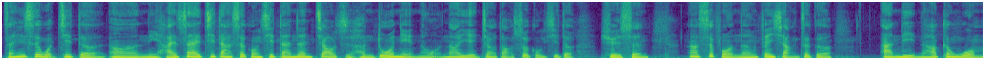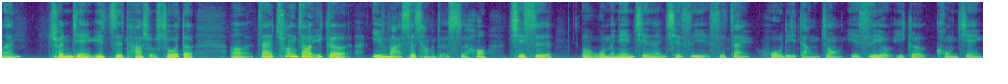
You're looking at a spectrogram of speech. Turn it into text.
詹医师，我记得，呃，你还在暨大社工系担任教职很多年哦，那也教导社工系的学生，那是否能分享这个案例，然后跟我们春田裕之他所说的，呃，在创造一个银发市场的时候，其实，呃，我们年轻人其实也是在获利当中，也是有一个空间，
